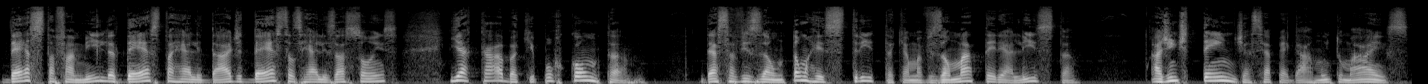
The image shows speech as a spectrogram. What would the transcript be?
desta família, desta realidade, destas realizações, e acaba que por conta dessa visão tão restrita, que é uma visão materialista, a gente tende a se apegar muito mais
